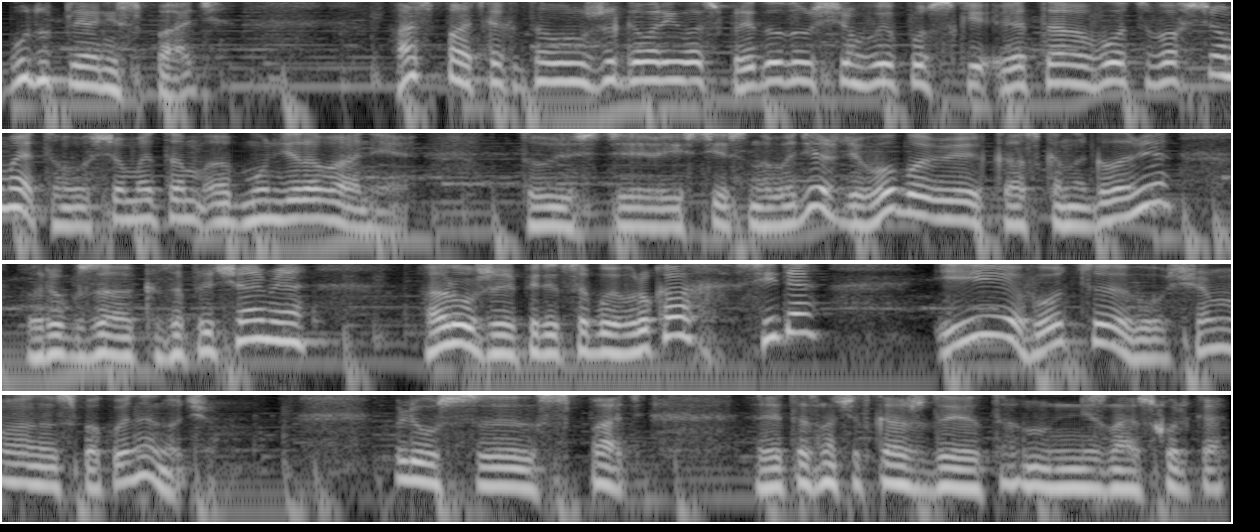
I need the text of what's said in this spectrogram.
Будут ли они спать? А спать, как это уже говорилось в предыдущем выпуске, это вот во всем этом, во всем этом обмундировании. То есть, э, естественно, в одежде, в обуви, каска на голове, рюкзак за плечами, оружие перед собой в руках, сидя – и вот, э, в общем, э, спокойной ночи. Плюс спать. Это значит, каждые, там, не знаю сколько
